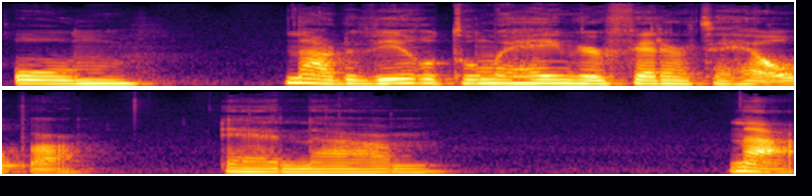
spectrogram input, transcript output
om nou, de wereld om me heen weer verder te helpen. En uh, nou,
